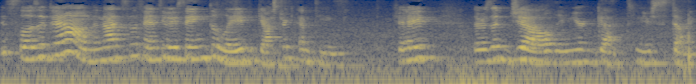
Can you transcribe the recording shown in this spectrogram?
It slows it down, and that's the fancy way of saying delayed gastric emptying. Okay? There's a gel in your gut, in your stomach.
